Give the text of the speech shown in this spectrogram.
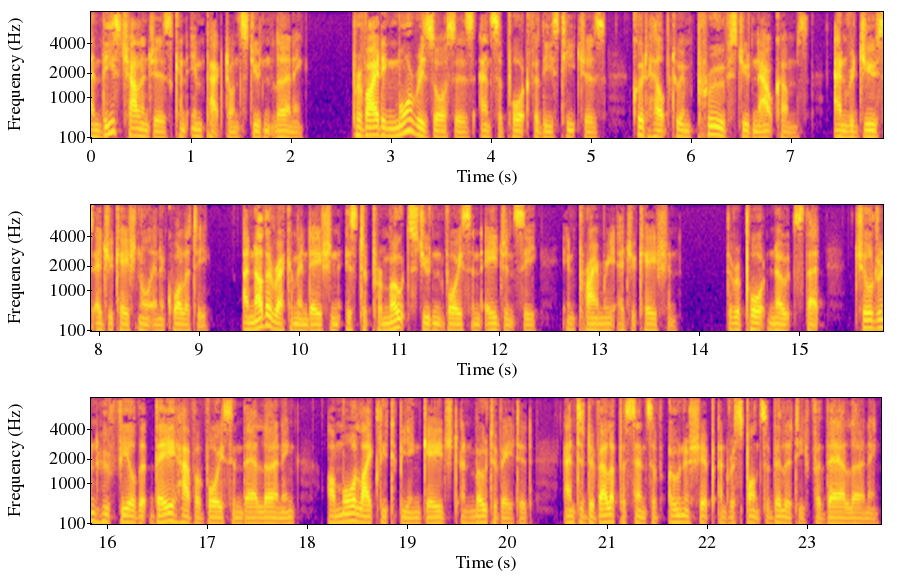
and these challenges can impact on student learning. Providing more resources and support for these teachers could help to improve student outcomes and reduce educational inequality. Another recommendation is to promote student voice and agency in primary education. The report notes that Children who feel that they have a voice in their learning are more likely to be engaged and motivated and to develop a sense of ownership and responsibility for their learning.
